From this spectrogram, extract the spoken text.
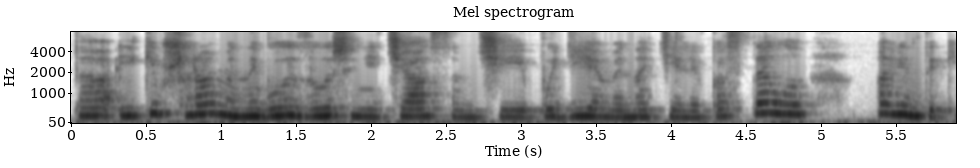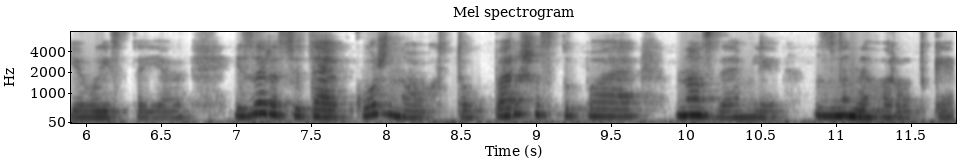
Та які б шрами не були залишені часом чи подіями на тілі костелу, а він таки вистояв і зараз вітає кожного, хто вперше ступає на землі з Венегородки.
